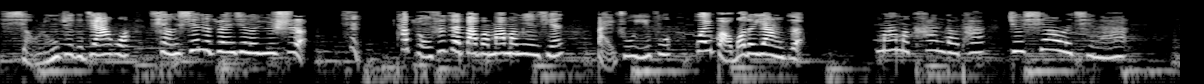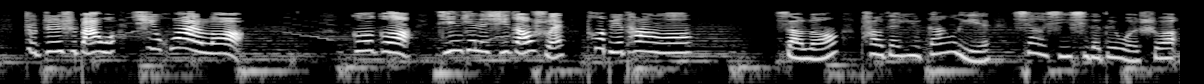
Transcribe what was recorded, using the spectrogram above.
小龙这个家伙抢先的钻进了浴室。他总是在爸爸妈妈面前摆出一副乖宝宝的样子，妈妈看到他就笑了起来，这真是把我气坏了。哥哥，今天的洗澡水特别烫哦。小龙泡在浴缸里，笑嘻嘻的对我说：“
